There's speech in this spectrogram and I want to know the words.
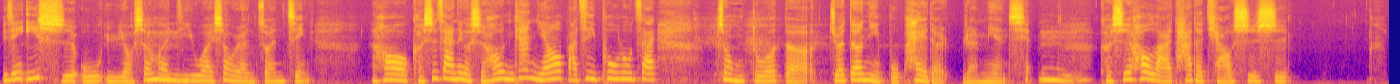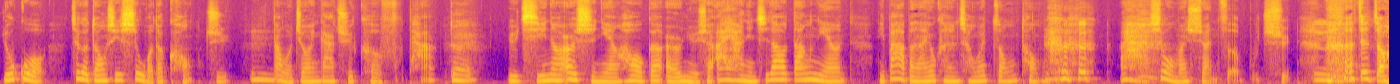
已经衣食无余，有社会地位，受人尊敬。然后，可是，在那个时候，你看，你要把自己暴露在众多的觉得你不配的人面前。嗯，可是后来他的调试是，如果这个东西是我的恐惧，嗯，那我就应该去克服它。对，与其呢，二十年后跟儿女说：“哎呀，你知道当年你爸本来有可能成为总统的，哎呀，是我们选择不去。嗯。这种，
